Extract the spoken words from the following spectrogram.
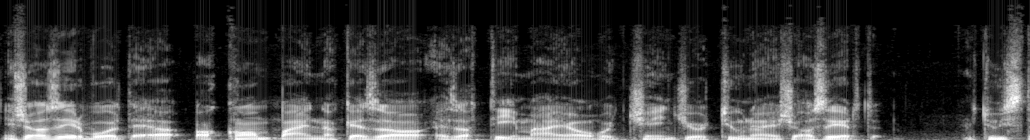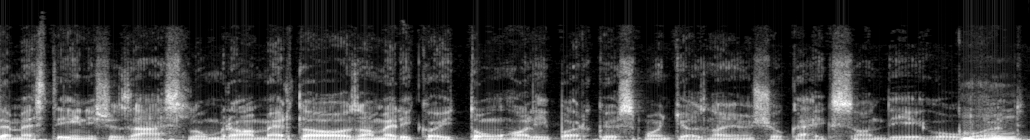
és azért volt a, a kampánynak ez a, ez a témája, hogy Change Your Tuna, és azért tűztem ezt én is az ászlomra, mert az amerikai tonhalipar központja az nagyon sokáig San Diego uh-huh. volt,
